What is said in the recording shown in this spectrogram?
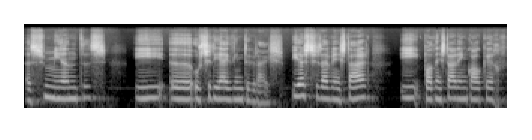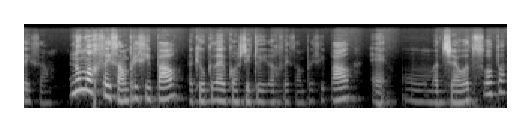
as sementes e uh, os cereais integrais. Estes devem estar e podem estar em qualquer refeição. Numa refeição principal, aquilo que deve constituir a refeição principal é uma tigela de sopa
